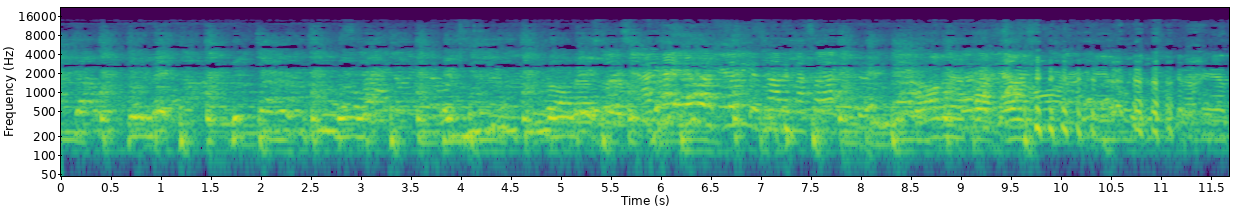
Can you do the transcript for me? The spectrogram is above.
We're all gonna have and our hands.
